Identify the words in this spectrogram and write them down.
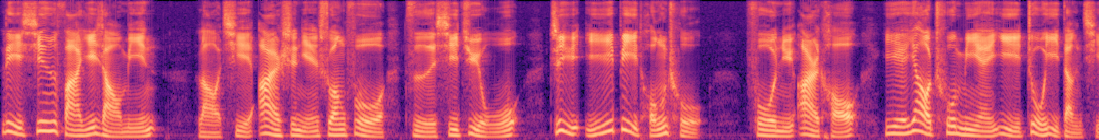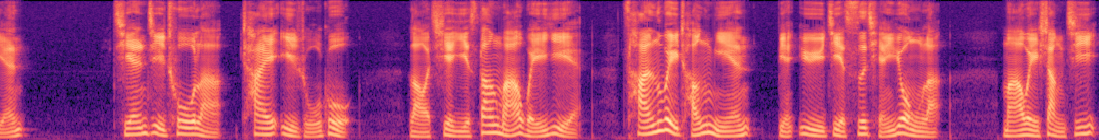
立新法以扰民，老妾二十年双父，子息俱无，只与一婢同处。”父女二口也要出免役、注役等钱，钱既出了，差役如故。老妾以桑麻为业，蚕未成棉，便欲借丝钱用了；麻未上机，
